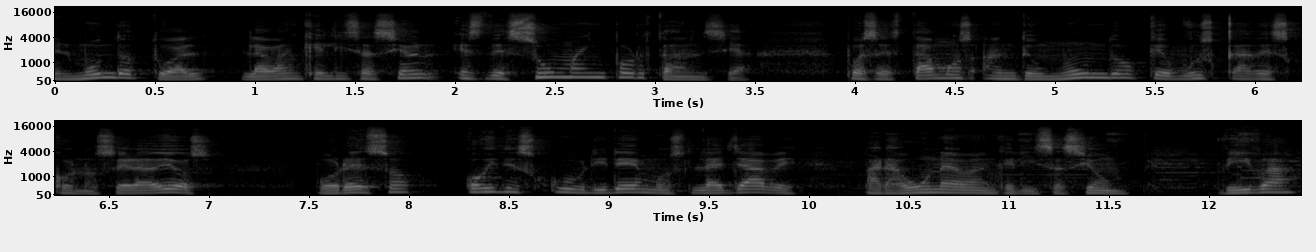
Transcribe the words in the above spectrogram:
el mundo actual, la evangelización es de suma importancia, pues estamos ante un mundo que busca desconocer a Dios. Por eso, hoy descubriremos la llave para una evangelización viva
